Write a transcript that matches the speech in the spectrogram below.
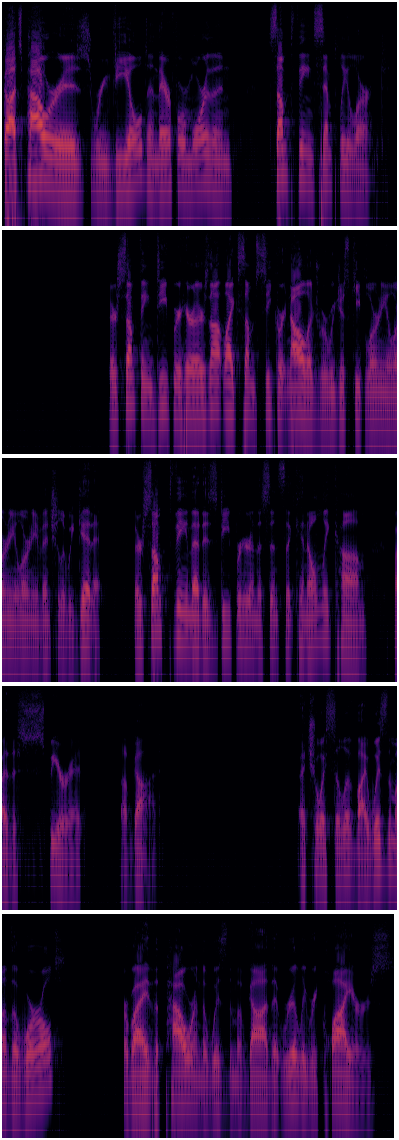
God's power is revealed and therefore more than something simply learned. There's something deeper here. There's not like some secret knowledge where we just keep learning and learning and learning. Eventually, we get it. There's something that is deeper here in the sense that can only come by the Spirit of God. A choice to live by wisdom of the world or by the power and the wisdom of God that really requires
